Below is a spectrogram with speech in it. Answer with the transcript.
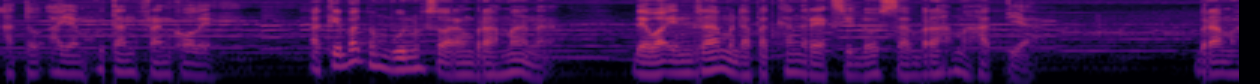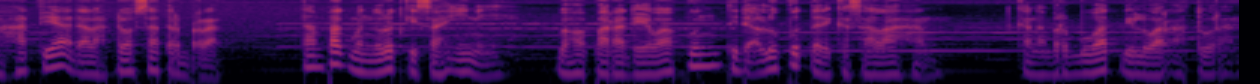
atau ayam hutan francolin. Akibat membunuh seorang Brahmana, Dewa Indra mendapatkan reaksi dosa Brahmahatya. Brahmahatya adalah dosa terberat. Tampak menurut kisah ini bahwa para dewa pun tidak luput dari kesalahan karena berbuat di luar aturan.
